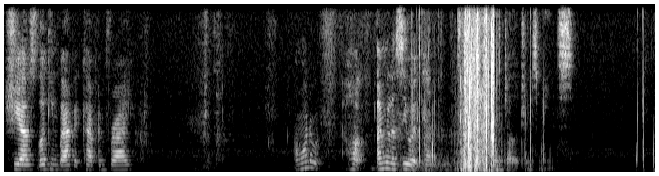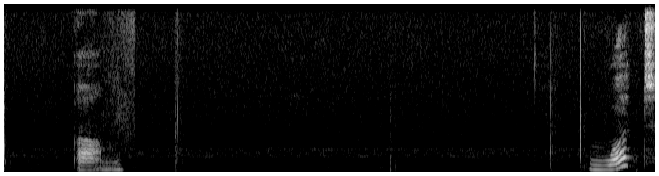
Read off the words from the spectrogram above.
She asked, looking back at Captain Fry. I wonder what. Huh, I'm going to see what counterintelligence means. Um. What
